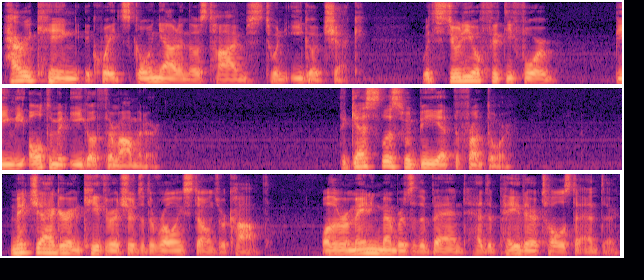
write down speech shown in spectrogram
Harry King equates going out in those times to an ego check, with Studio 54 being the ultimate ego thermometer. The guest list would be at the front door. Mick Jagger and Keith Richards of the Rolling Stones were comped, while the remaining members of the band had to pay their tolls to enter.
